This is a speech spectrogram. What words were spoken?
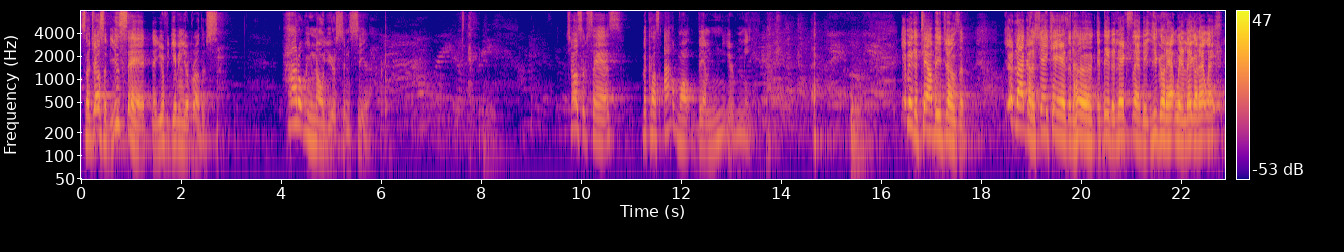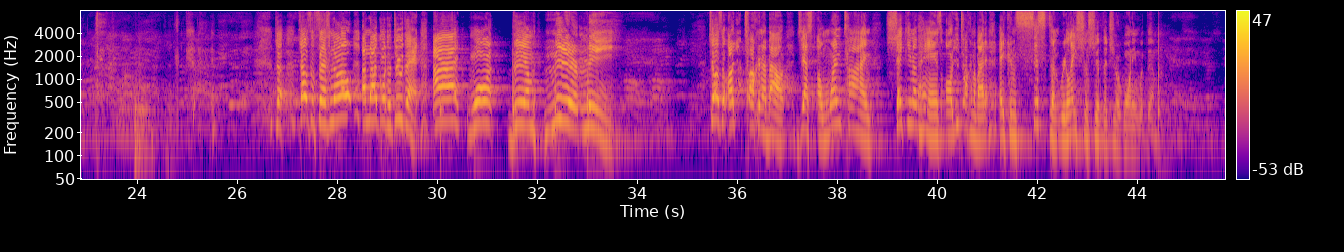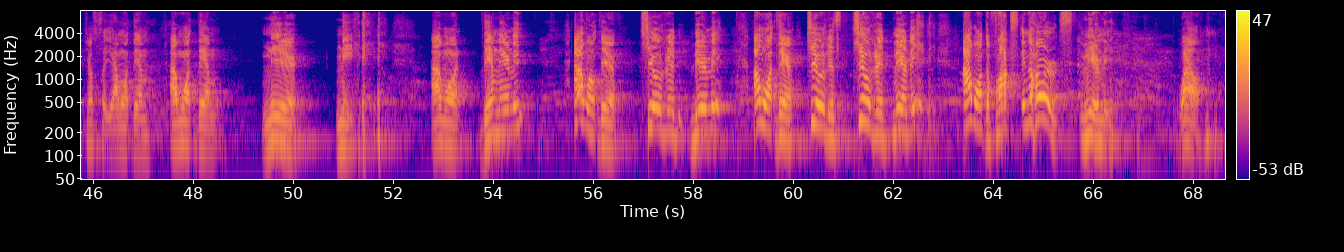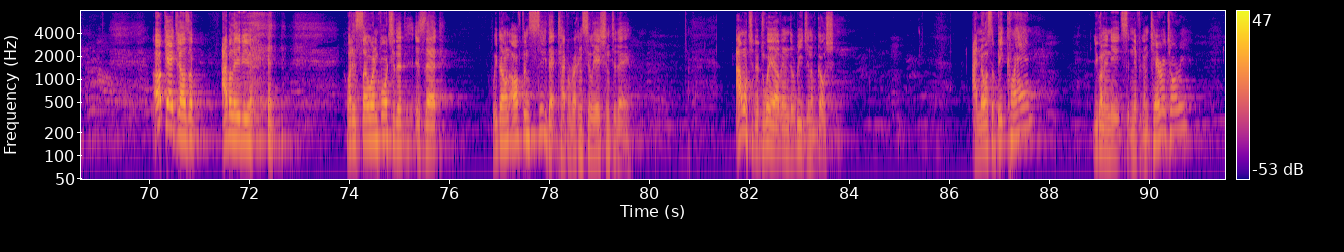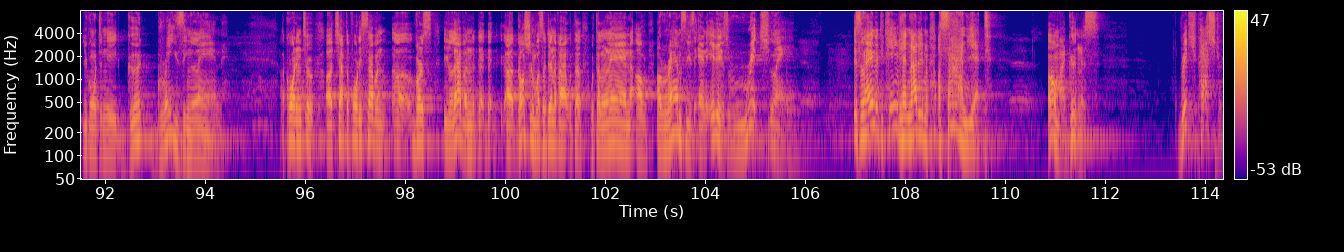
So, Joseph, you said that you're forgiving your brothers. How do we know you're sincere? Joseph says, Because I want them near me. Mean to tell me, Joseph, you're not going to shake hands and hug, and then the next Sunday you go that way and they go that way? jo- Joseph says, No, I'm not going to do that. I want them near me. Joseph, are you talking about just a one time shaking of hands, or are you talking about a consistent relationship that you're wanting with them? Joseph said, Yeah, I want them, I want them near me. I want them near me. I want their children near me. I want their children's children near me. I want the flocks and the herds near me. Wow. Okay, Joseph, I believe you. What is so unfortunate is that we don't often see that type of reconciliation today. I want you to dwell in the region of Goshen. I know it's a big clan. You're going to need significant territory. You're going to need good grazing land. According to uh, chapter 47, uh, verse 11, uh, Goshen was identified with the, with the land of, of Ramses, and it is rich land. It's land that the king had not even assigned yet. Oh my goodness. Rich pasture.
